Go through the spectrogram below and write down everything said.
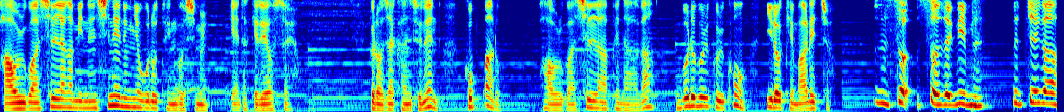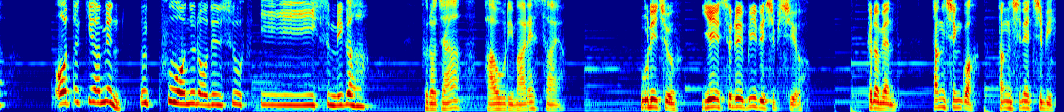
바울과 신라가 믿는 신의 능력으로 된 것임을 깨닫게 되었어요. 그러자 간수는 곧바로 바울과 신라 앞에 나아가 무릎을 꿇고 이렇게 말했죠. 서, 선생님, 제가 어떻게 하면 구원을 얻을 수 이- 있습니까? 그러자 바울이 말했어요. 우리 주 예수를 믿으십시오. 그러면 당신과 당신의 집이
